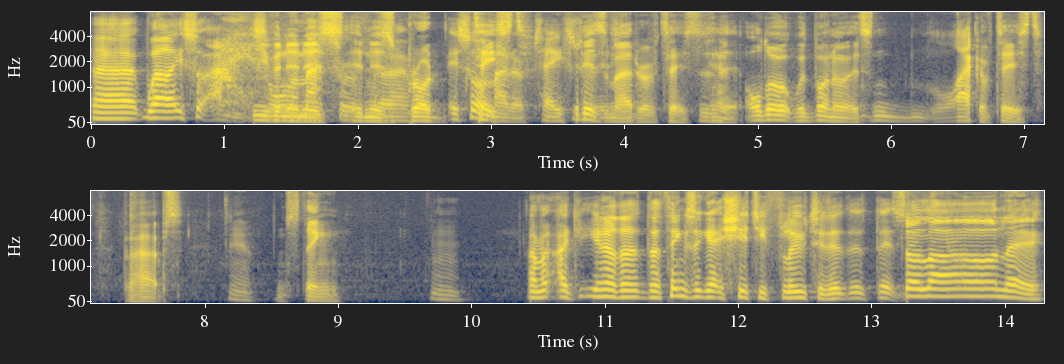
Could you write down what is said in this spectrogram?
Uh, well, it's, ah, it's Even in his matter in his uh, broad It's taste. a matter of taste. It is a matter of taste, isn't Yeah. it? Although with Bono, it's lack of taste, perhaps. Yeah. And Sting. I mean, I, you know, the, the things that get shitty fluted. It, it, it, so lonely,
